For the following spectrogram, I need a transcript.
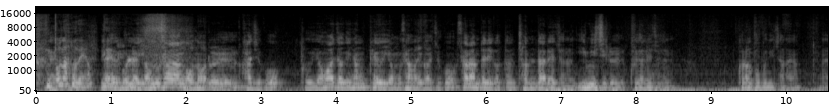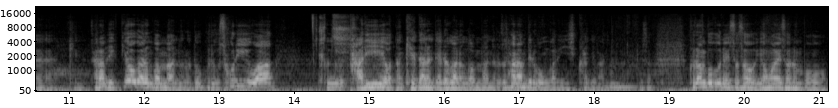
네. 또 나오네요. 이게 네. 원래 영상 언어를 가지고 그 영화적인 형태의 영상을 가지고 사람들에게 어떤 전달해주는 이미지를 구현해주는 그런 부분이잖아요. 예, 이렇게 사람들이 뛰어가는 것만으로도 그리고 소리와 그 다리의 어떤 계단을 내려가는 것만으로도 사람들이 뭔가를 인식하게 만드는. 그래서 그런 부분에 있어서 영화에서는 뭐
